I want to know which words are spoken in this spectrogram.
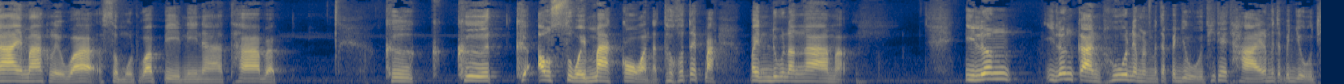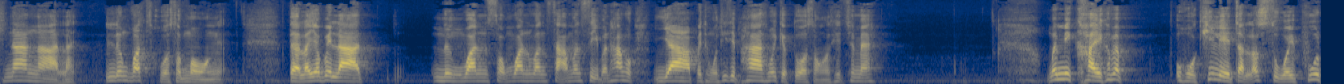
ง่ายมากเลยว่า สมมติว่าปีนี้นะ ถ้าแบบคือคือคือเอาสวยมาก่อนอะเธอเข้าใจปะเป็นดูนางงามอะ อีเรื่องอีเรื่องการพูดเนี่ยมันมันจะไปอยู่ที่ท้ายๆแล้วมันจะไปอยู่ที่หน้างานแล้วอีเรื่องวัดหัวสมองเนี่ย แต่ระยะเวลาหนึ่งวันสองวันวันสามวันสี่วันห้าหกยาไปถึงวันที่สิบห้าสมมติเก็บตัวสองอาทิตย์ใช่ไหมไม่มีใครเขาแบบโอ้โหขี้เหร่จัดแล้วสวยพูด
